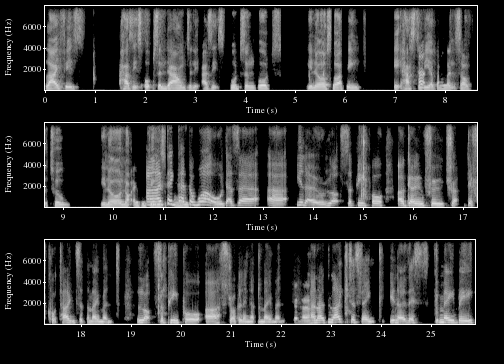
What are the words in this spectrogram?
life is has its ups and downs and it has its goods and goods, you know. So I think it has to uh, be a balance of the two. You know, not everything. I think as a world, as a uh, you know, lots of people are going through tr- difficult times at the moment. Lots of people are struggling at the moment. Yeah. And I'd like to think, you know, this maybe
